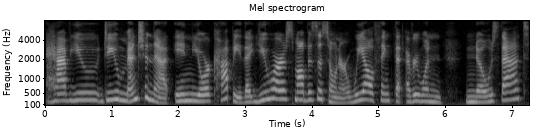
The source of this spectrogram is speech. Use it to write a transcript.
have you do you mention that in your copy that you are a small business owner? We all think that everyone knows that.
